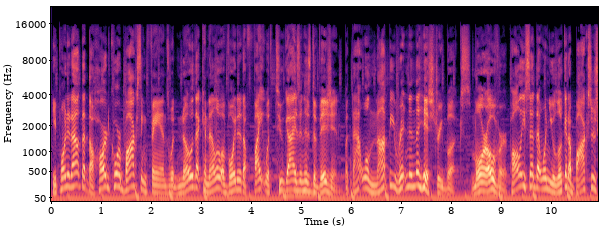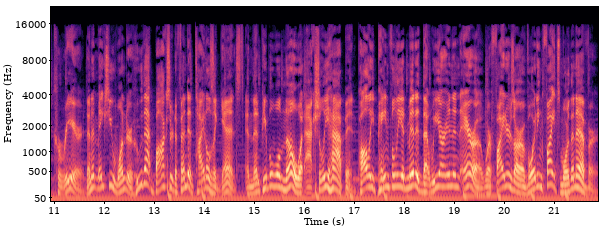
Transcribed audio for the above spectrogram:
He pointed out that the hardcore boxing fans would know that Canelo avoided a fight with two guys in his division, but that will not be written in the history books. Moreover, Paulie said that when you look at a boxer's career, then it makes you wonder who that boxer defended titles against, and then people will know what actually happened. Paulie painfully admitted that we are in an era where fighters are avoiding fights more than ever.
